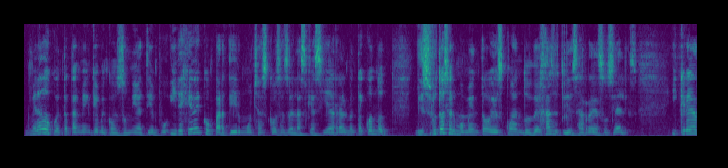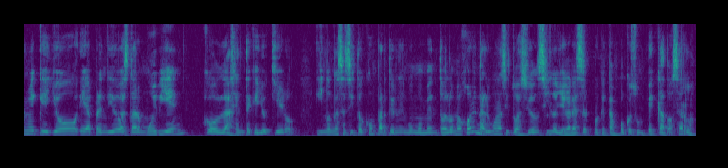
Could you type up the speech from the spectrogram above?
me he dado cuenta también que me consumía tiempo y dejé de compartir muchas cosas de las que hacía. Realmente cuando disfrutas el momento es cuando dejas de utilizar redes sociales. Y créanme que yo he aprendido a estar muy bien con la gente que yo quiero y no necesito compartir ningún momento. A lo mejor en alguna situación sí lo llegaré a hacer porque tampoco es un pecado hacerlo.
